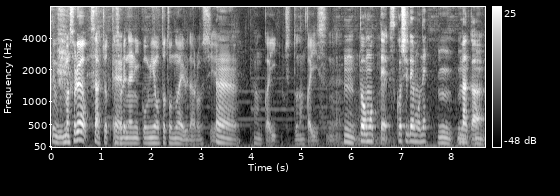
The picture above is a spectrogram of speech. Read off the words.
でも今それはさちょっとそれなりにこう身を整えるだろうし、うんなんかいいちょっとなんかいいっすね。うん、と思って少しでもね、うんなんか、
